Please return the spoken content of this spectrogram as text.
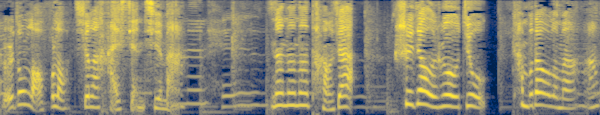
可是都老夫老妻了还嫌弃吗？那那那躺下睡觉的时候就看不到了吗？啊！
